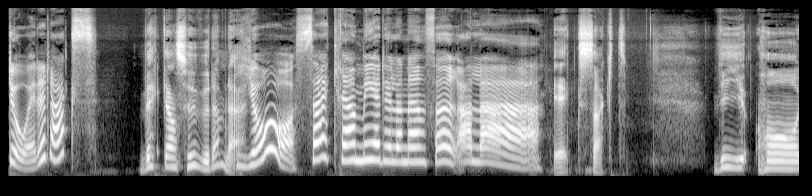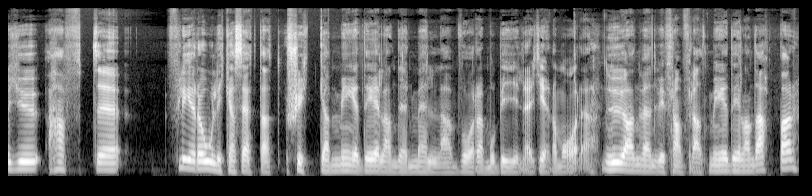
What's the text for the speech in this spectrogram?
Då är det dags. Veckans huvudämne. Ja, säkra meddelanden för alla. Exakt. Vi har ju haft eh, flera olika sätt att skicka meddelanden mellan våra mobiler genom åren. Nu använder vi framförallt meddelandeappar,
